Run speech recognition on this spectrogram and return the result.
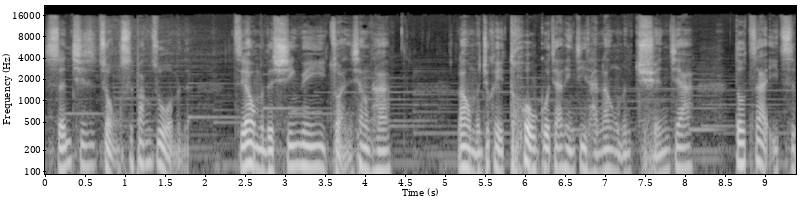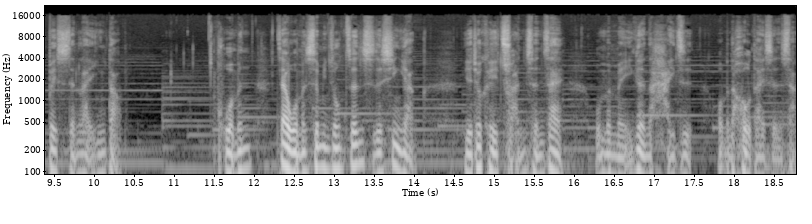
神其实总是帮助我们的。只要我们的心愿意转向他，让我们就可以透过家庭祭坛，让我们全家都再一次被神来引导。我们在我们生命中真实的信仰，也就可以传承在我们每一个人的孩子、我们的后代身上。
